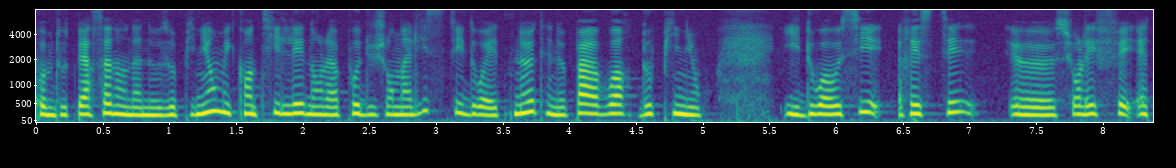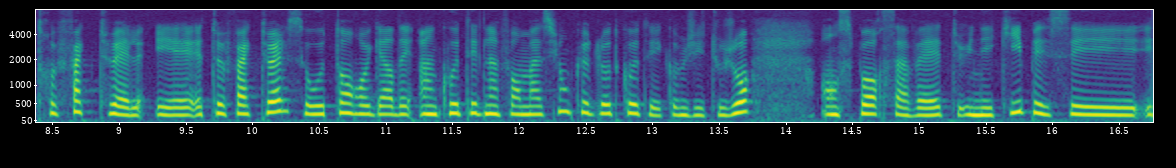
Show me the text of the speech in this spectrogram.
comme toute personne, on a nos opinions, mais quand il est dans la peau du journaliste, il doit être neutre et ne pas avoir d'opinion. Il doit aussi rester euh, sur les faits, être factuel. Et être factuel, c'est autant regarder un côté de l'information que de l'autre côté. Comme dis toujours, en sport, ça va être une équipe et ses, et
